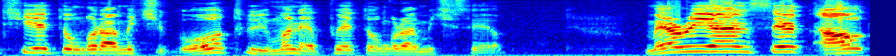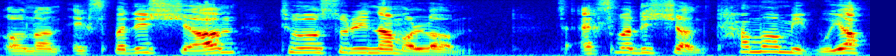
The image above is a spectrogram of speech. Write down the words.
T에 동그라미 치고 틀리면 F에 동그라미 치세요. Marianne set out on an expedition to Suriname alone. 자, expedition 탐험이고요.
